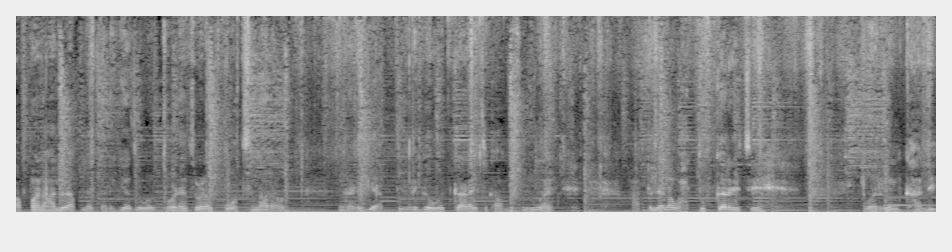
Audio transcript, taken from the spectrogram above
आपण आलो आहे आपल्या गडग्याजवळ. थोड्याच वेळात पोहोचणार आहोत. गडग्यात तिकडे गवत काढायचं काम सुरू आहे. आपल्याला वाहतूक करायची वरून खाली.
